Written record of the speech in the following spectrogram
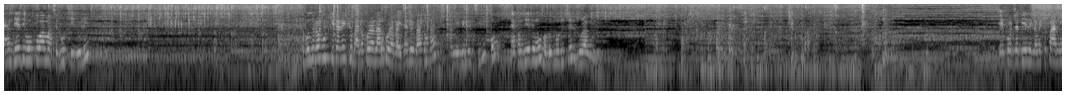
এখন দিয়ে দিব পোয়া মাছের হুটকিগুলি তো বন্ধুরা হুটকিটারে একটু ভালো করে লাল করে বাইজা লইবা তোমরা। আমি বিলুছি ও এখন দিয়ে দেবো হলুদ মরিচের গুঁড়াগুলি এরপর যা দিয়ে দিলাম একটু পানি।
